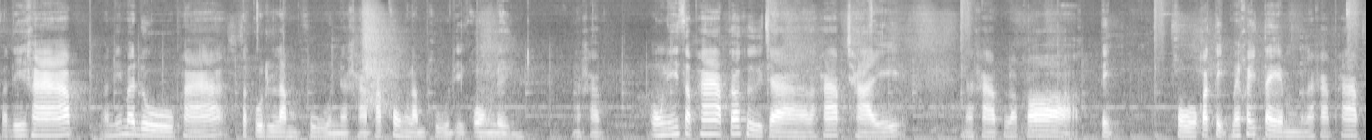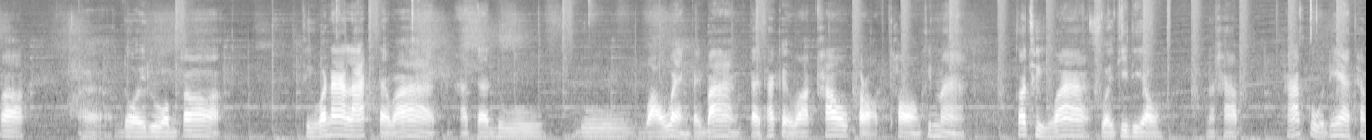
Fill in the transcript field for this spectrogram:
สวัสดีครับ วันนี้มาดูพระสกุลลำพูนนะครับพระคงลำพูนอีกองค์หนึ่งนะครับ องค์นี้สภาพก็คือจะสภาพใช้นะครับ แล้วก็ติดโพก็ติดไม่ค่อยเต็มนะครับ ภาพก็โดยรวมก็ถือว่าน่ารักแต่ว่าอาจจะดูดูว้าแหว่งไปบ้าง แต่ถ้าเกิดว่าเข้ากรอบทองขึ้นมา ก็ถือว่าสวยทีเดียวนะครับ พระกูดเนี่ยถ้า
